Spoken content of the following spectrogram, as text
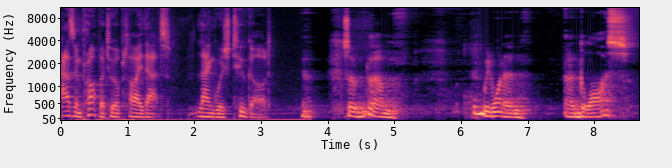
as improper to apply that language to God. Yeah. So um, we'd want to uh, gloss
